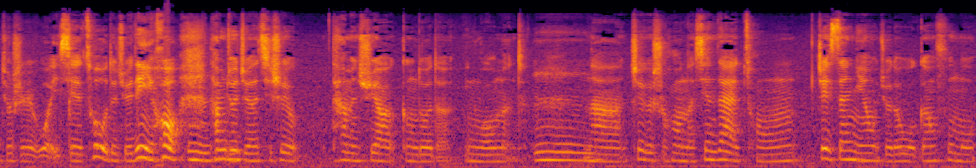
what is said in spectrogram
就是我一些错误的决定以后，他们就觉得其实有他们需要更多的 involvement。嗯。那这个时候呢，现在从这三年，我觉得我跟父母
